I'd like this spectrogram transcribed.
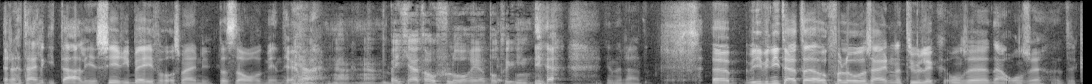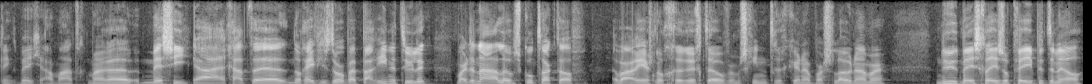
En uiteindelijk Italië, Serie B volgens mij nu. Dat is dan wat minder. Ja, ja, ja. een beetje uit het oog verloren, ja, Botteguin. ja, inderdaad. wie we niet uit het oog verloren zijn, natuurlijk, onze, nou onze, dat klinkt een beetje aanmatig, maar Messi. Ja, hij gaat nog eventjes door bij Paris natuurlijk. Maar daarna loopt zijn contract af. Er waren eerst nog geruchten over misschien een terugkeer naar Barcelona. Maar nu het meest gelezen op VI.nl.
